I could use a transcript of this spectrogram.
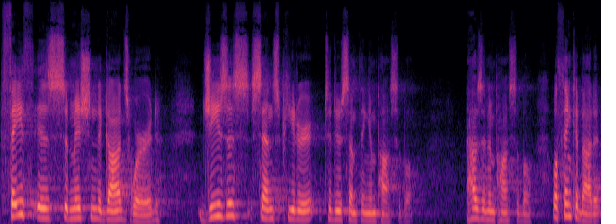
Faith is submission to God's word. Jesus sends Peter to do something impossible. How's it impossible? Well, think about it.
